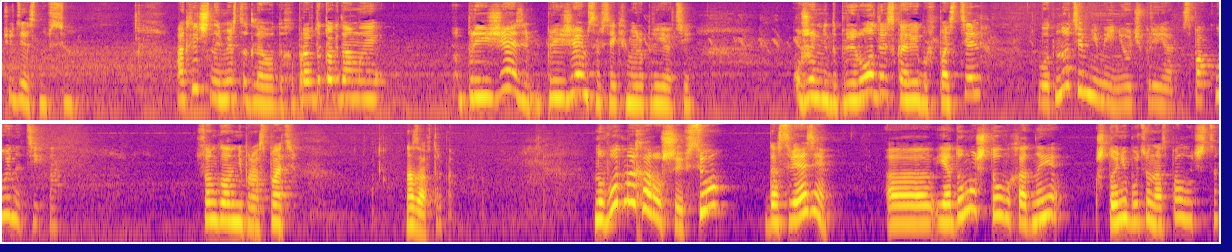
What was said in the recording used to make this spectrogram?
Чудесно все. Отличное место для отдыха. Правда, когда мы приезжаем, приезжаем со всяких мероприятий, уже не до природы, скорее бы в постель. Вот, но тем не менее, очень приятно. Спокойно, тихо. Самое главное не проспать на завтрак. Ну вот, мои хорошие, все. До связи. Э, я думаю, что в выходные что-нибудь у нас получится.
